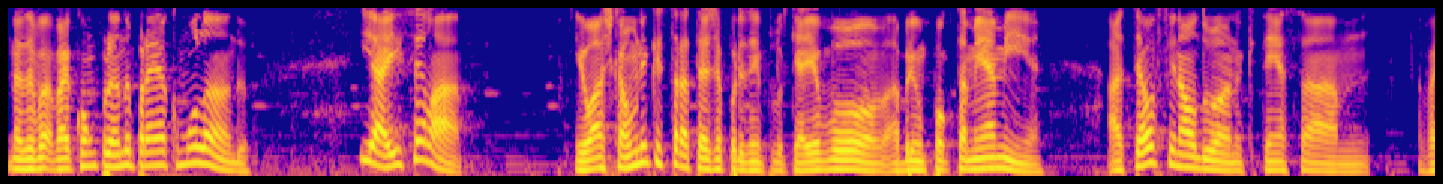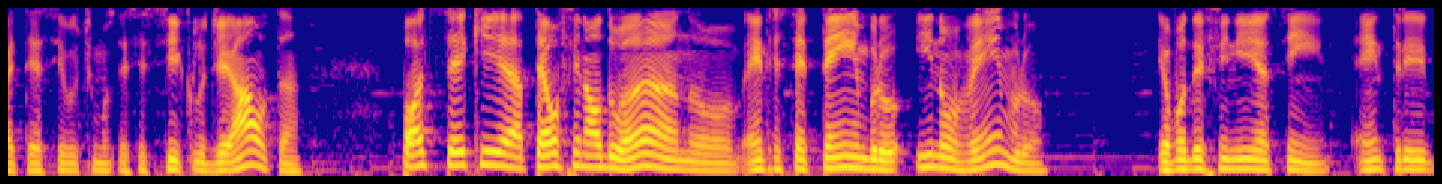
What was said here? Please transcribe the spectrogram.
Mas vai comprando para ir acumulando. E aí, sei lá, eu acho que a única estratégia, por exemplo, que aí eu vou abrir um pouco também a minha. Até o final do ano, que tem essa. Vai ter esse último. esse ciclo de alta. Pode ser que até o final do ano, entre setembro e novembro, eu vou definir assim, entre.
